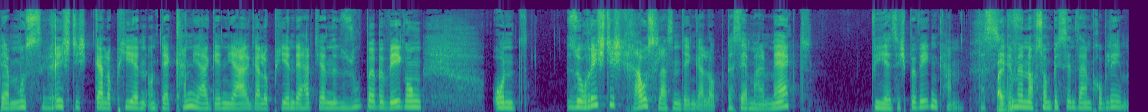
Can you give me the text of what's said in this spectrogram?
der muss richtig galoppieren und der kann ja genial galoppieren. Der hat ja eine super Bewegung und so richtig rauslassen den Galopp, dass er mal merkt, wie er sich bewegen kann. Das ist Weil ja du- immer noch so ein bisschen sein Problem.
